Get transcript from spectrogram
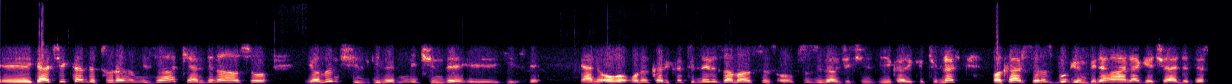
E, gerçekten de Turan'ın mizahı kendine has o yalın çizgilerinin içinde e, gizli. Yani o onun karikatürleri zamansız. 30 yıl önce çizdiği karikatürler bakarsanız bugün bile hala geçerlidir.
